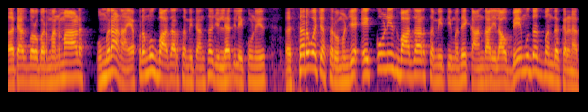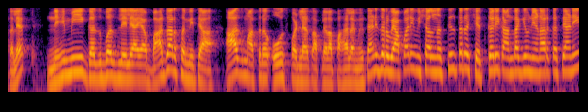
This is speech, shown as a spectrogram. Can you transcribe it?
त्याचबरोबर मनमाड उमराणा या प्रमुख बाजार समित्यांसह जिल्ह्यातील एकोणीस सर्वच्या सर्व म्हणजे एकोणीस बाजार समितीमध्ये कांदा लिलाव बेमुदत बंद करण्यात आले. नेहमी गजबजलेल्या या बाजार समित्या आज मात्र ओस पडल्याचं आपल्याला पाहायला मिळतं आणि जर व्यापारी विशाल नसतील तर शेतकरी कांदा घेऊन येणार कसे आणि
